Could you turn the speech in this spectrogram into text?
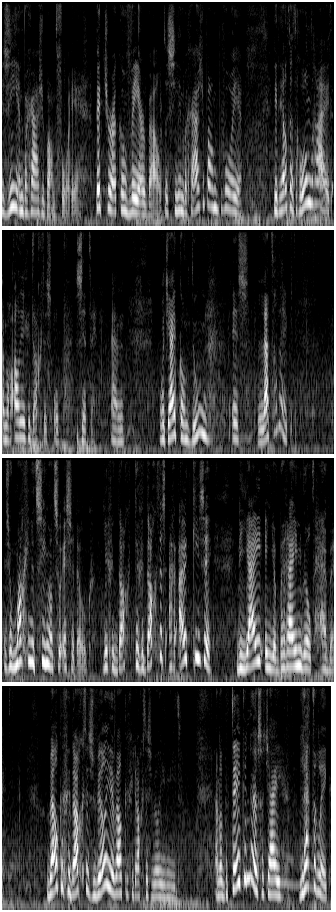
zie een bagageband voor je. Picture a conveyor belt. Dus zie een bagageband voor je, die de hele tijd ronddraait en waar al je gedachten op zitten. En wat jij kan doen, is letterlijk, zo mag je het zien, want zo is het ook. Je gedacht, de gedachten eruit kiezen die jij in je brein wilt hebben welke gedachten wil je, welke gedachten wil je niet. En dat betekent dus dat jij letterlijk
